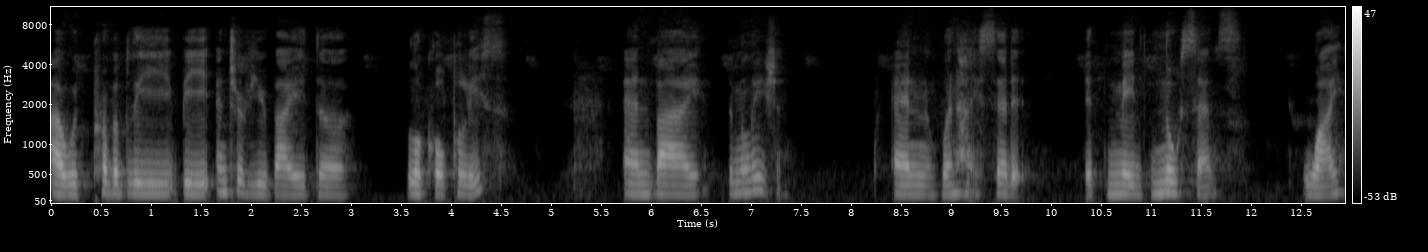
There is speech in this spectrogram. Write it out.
I would probably be interviewed by the local police and by the Malaysian. And when I said it, it made no sense. Why?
